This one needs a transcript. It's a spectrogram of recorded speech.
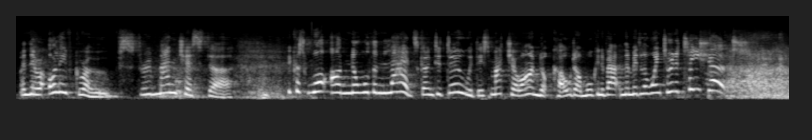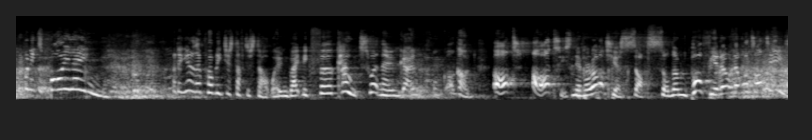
when there are olive groves through Manchester. Because what are northern lads going to do with this macho, I'm not cold, I'm walking about in the middle of winter in a t shirt when it's boiling? But, you know, they'll probably just have to start wearing great big fur coats, won't they? And Going, oh, God, God, hot, hot, it's never hot, you soft southern puff, you don't know what hot is.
